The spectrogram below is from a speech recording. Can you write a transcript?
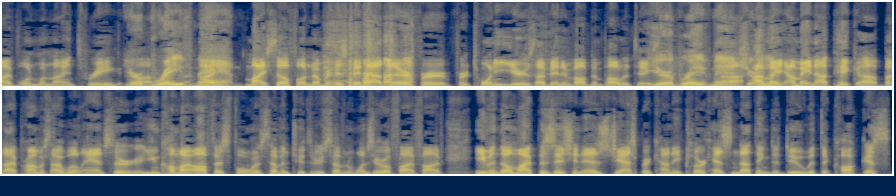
417-825-1193. You're a Uh, brave I- man. my cell phone number has been out there for, for 20 years. I've been involved in politics. You're a brave man, Uh, I may I may not pick up, but I promise I will answer. You can call my office 417-237-1055. Even though my position as Jasper County Clerk has nothing to do with the caucus,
